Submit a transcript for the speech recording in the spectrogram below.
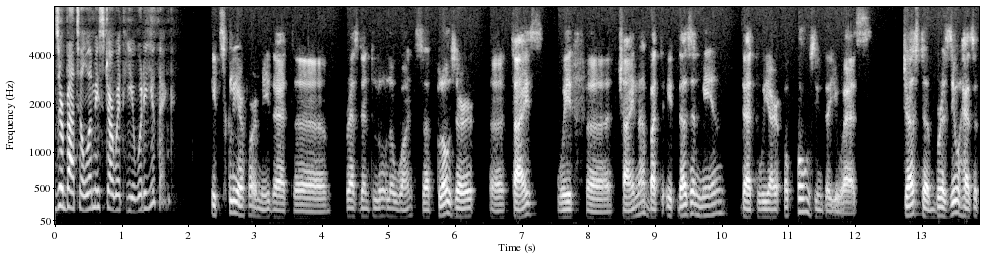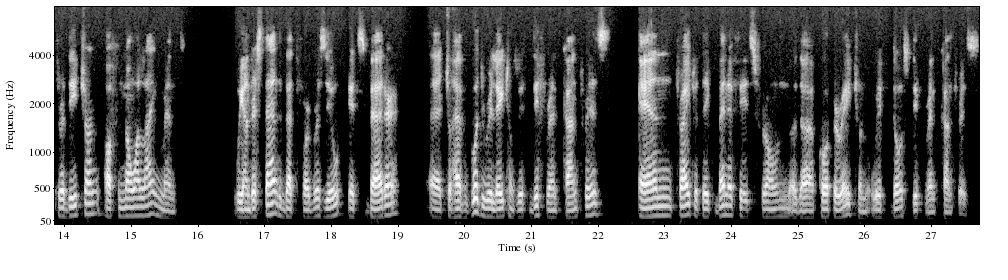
Zerbetto, let me start with you. What do you think? It's clear for me that uh, President Lula wants uh, closer uh, ties with uh, China, but it doesn't mean that we are opposing the US. Just uh, Brazil has a tradition of non alignment. We understand that for Brazil, it's better to have good relations with different countries and try to take benefits from the cooperation with those different countries.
